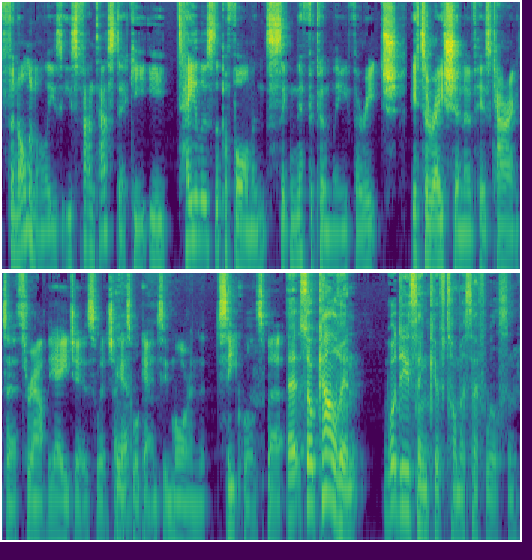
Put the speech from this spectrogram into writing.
phenomenal. He's he's fantastic. He he tailors the performance significantly for each iteration of his character throughout the ages, which I Yeah. guess we'll get into more in the sequels. But Uh, so Calvin, what do you think of Thomas F. Wilson?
